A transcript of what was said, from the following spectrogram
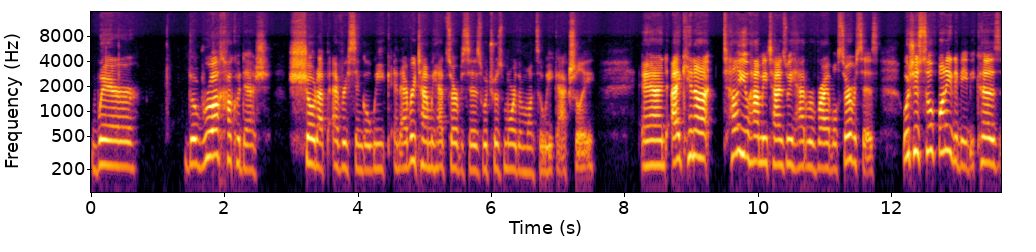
where the Ruach HaKodesh showed up every single week and every time we had services, which was more than once a week actually. And I cannot tell you how many times we had revival services, which is so funny to me because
